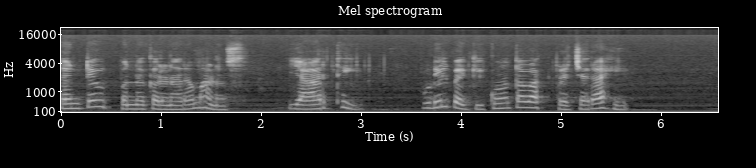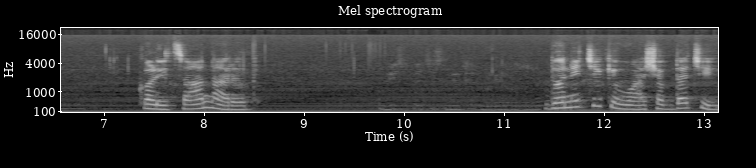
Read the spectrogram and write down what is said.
तंटे उत्पन्न करणारा माणूस या अर्थी पुढीलपैकी कोणता वाक्प्रचार आहे? कळीचा नारद. ध्वनीची किंवा शब्दाची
